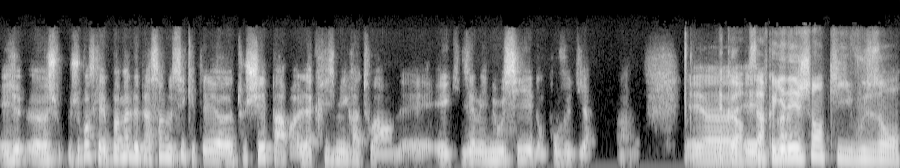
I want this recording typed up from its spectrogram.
euh, je, pense qu'il y avait pas mal de personnes aussi qui étaient euh, touchées par la crise migratoire et, qui disaient mais nous aussi, et donc on veut dire. Euh, D'accord. C'est-à-dire qu'il y a des gens qui vous ont,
